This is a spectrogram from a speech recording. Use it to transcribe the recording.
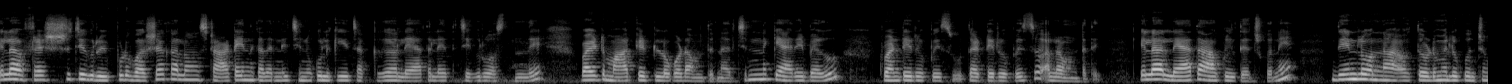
ఇలా ఫ్రెష్ చిగురు ఇప్పుడు వర్షాకాలం స్టార్ట్ అయింది కదండి చినుకులకి చక్కగా లేత లేత చిగురు వస్తుంది. బయట మార్కెట్లో కూడా అమ్ముతున్నారు. చిన్న carry bag twenty rupees thirty rupees అలా ఉంటుంది. ఇలా లేత ఆకులు తెచ్చుకొని దీనిలో ఉన్న తొడుములు కొంచెం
